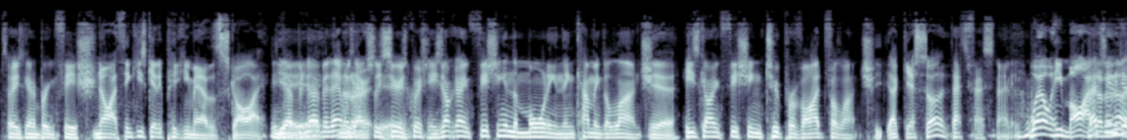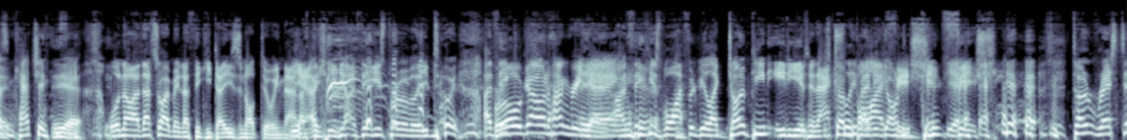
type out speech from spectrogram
So he's going to bring fish. No, I think he's going to pick him out of the sky. Yeah, but no, but that was actually a serious question. He's not going fishing in the morning and then coming to lunch. Yeah. He's going fishing to provide for lunch. I guess so. That's fascinating. Well, he might. I don't he know. doesn't catch anything. Yeah. Well, no, that's what I mean. I think he he's not doing that. Yeah. I, think he, I think he's probably doing. I We're think, all going hungry, yeah, gang. I think his wife would be like, "Don't be an idiot and actually buy maybe go fish." and get fish. Yeah. Don't rest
